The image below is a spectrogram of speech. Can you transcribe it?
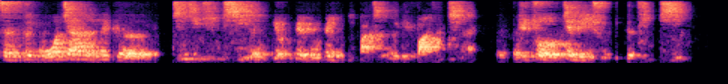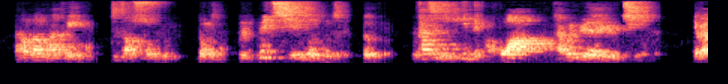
整个国家的那个。经济体系的有愿不愿意把这个东西发展起来，去做建立出一个体系，然后让它可以制造收入，懂吗？嗯，因为钱这种东西很特别，它是你一定得花才会越来越有钱，有没有？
